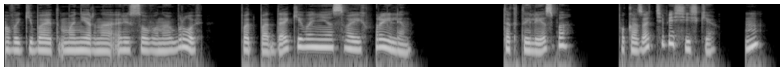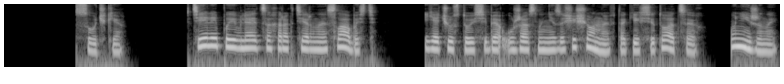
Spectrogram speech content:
Выгибает манерно рисованную бровь под поддакивание своих фрейлин. «Так ты лесба? Показать тебе сиськи, м?» Сучки теле появляется характерная слабость. Я чувствую себя ужасно незащищенной в таких ситуациях, униженной.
